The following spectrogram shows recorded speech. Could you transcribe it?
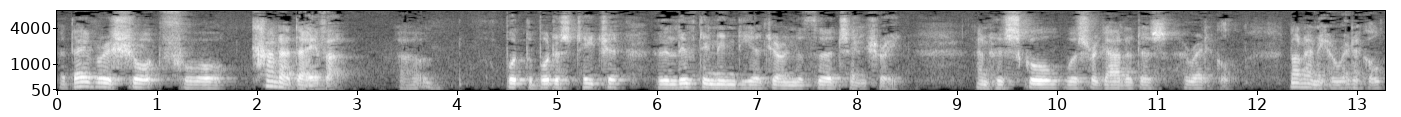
The Deva is short for Kanadeva, uh, but the Buddhist teacher who lived in India during the third century and whose school was regarded as heretical. Not only heretical,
